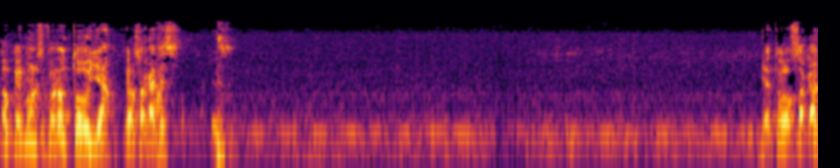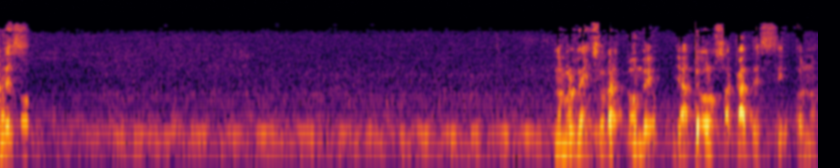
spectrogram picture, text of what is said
Ok, bueno, se fueron todos ya, ya los sacaste. Ya todos los sacaste. Nombre de Jesús responde, ¿ya todos los sacaste, sí o no?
